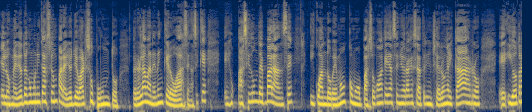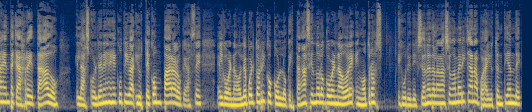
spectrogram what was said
en los medios de comunicación para ellos llevar su punto, pero es la manera en que lo hacen. Así que ha sido un desbalance y cuando vemos como pasó con aquella señora que se atrincheró en el carro eh, y otra gente que ha retado las órdenes ejecutivas y usted compara lo que hace el gobernador de Puerto Rico con lo que están haciendo los gobernadores en otras jurisdicciones de la nación americana, pues ahí usted entiende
